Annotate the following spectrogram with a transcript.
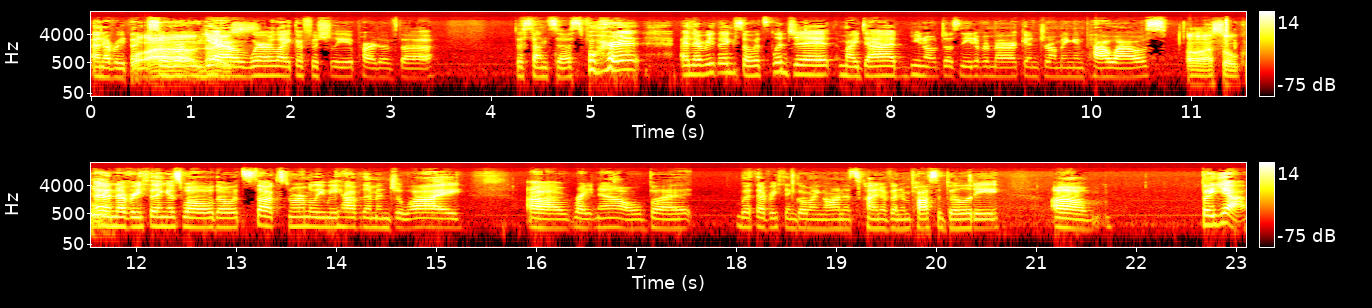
and everything. Wow, so we're, yeah, we're like officially a part of the the census for it and everything. So it's legit. My dad, you know, does Native American drumming and powwows Oh, that's so cool. and everything as well. Although it sucks. Normally we have them in July uh, right now, but with everything going on, it's kind of an impossibility. Um, but yeah,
